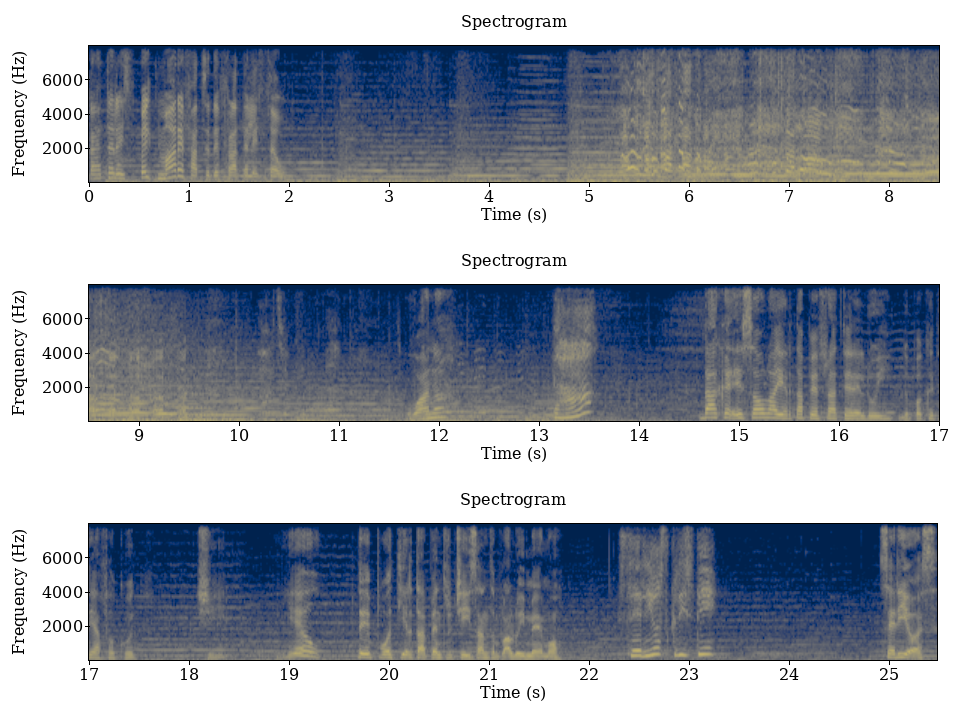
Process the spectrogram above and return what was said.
arată respect mare față de fratele său. Oana? Da? Dacă Esau l-a iertat pe fratele lui după cât i-a făcut și eu te pot ierta pentru ce i s-a întâmplat lui Memo. Serios, Cristi? Serios,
